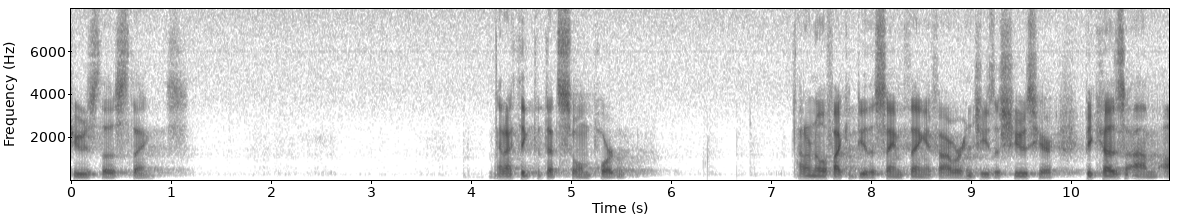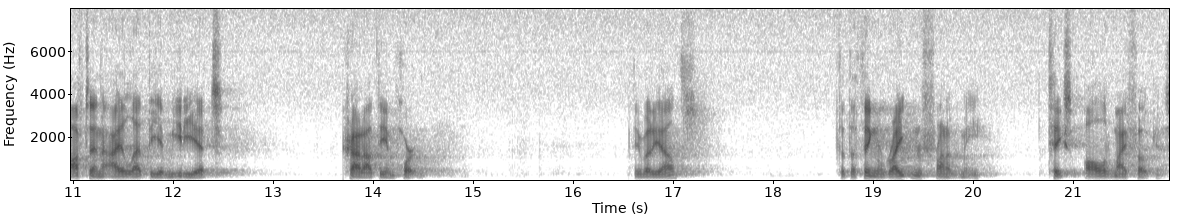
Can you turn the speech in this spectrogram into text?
choose those things. And I think that that's so important. I don't know if I could do the same thing if I were in Jesus' shoes here, because um, often I let the immediate crowd out the important. Anybody else? That the thing right in front of me takes all of my focus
